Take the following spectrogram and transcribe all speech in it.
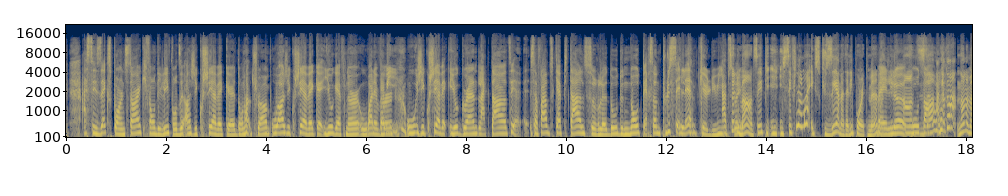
à ces ex porn stars qui font des livres pour dire ah j'ai couché avec euh, Donald Trump ou ah j'ai couché avec euh, Hugh Hefner ou whatever Ben oui. ou j'ai couché avec Hugh Grant l'acteur, tu sais se faire du capital sur le dos d'une autre personne plus célèbre que lui. Absolument, tu sais. Puis il, il s'est finalement excusé à Nathalie Portman. Ben ok, là, en trop disant- tard. Attends, non, non, mais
